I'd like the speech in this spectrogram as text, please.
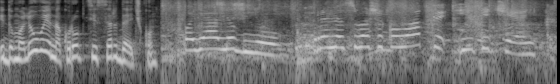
і домальовує на коробці сердечко. Бо я люблю. Принесла шоколадки і печеньки.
